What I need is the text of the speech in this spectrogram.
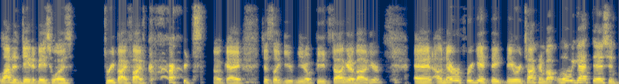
a lot of the database was three by five cards okay? Just like you you know pete's talking about here. And i'll never forget they, they were talking about well we got this and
